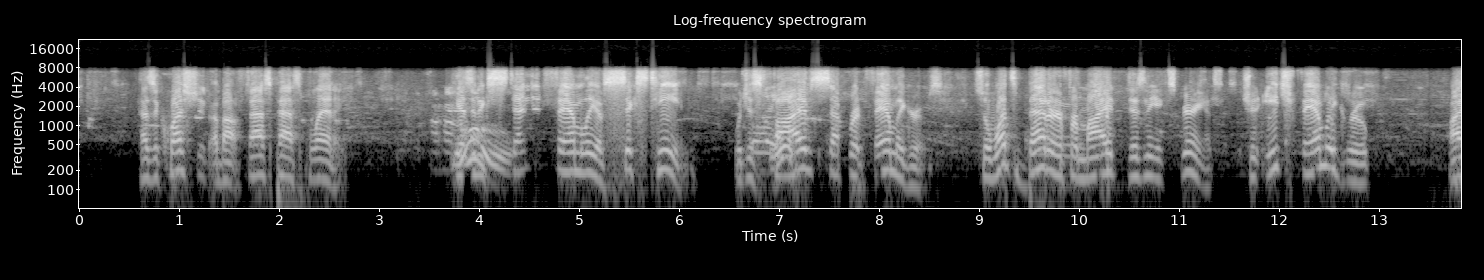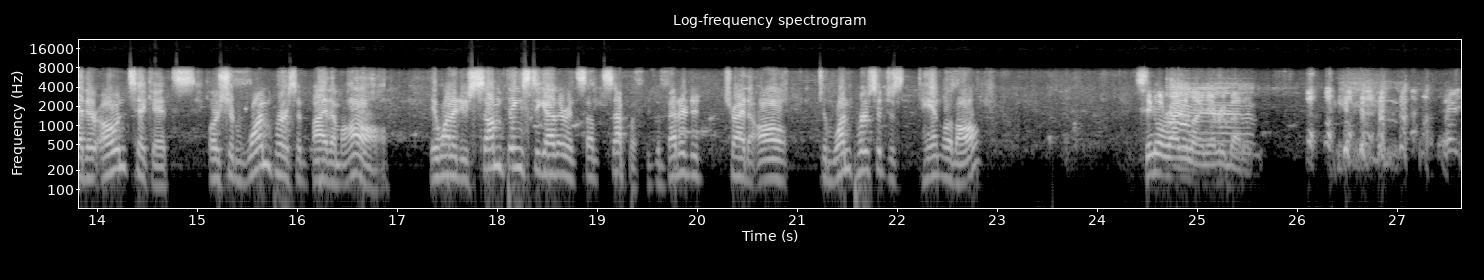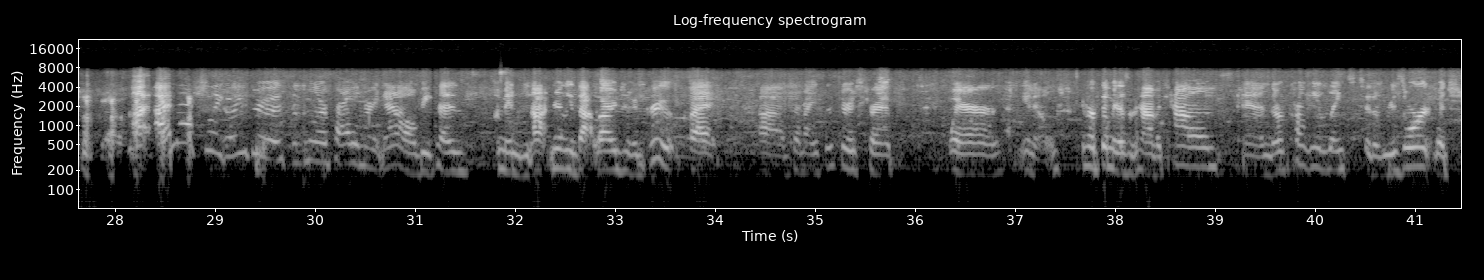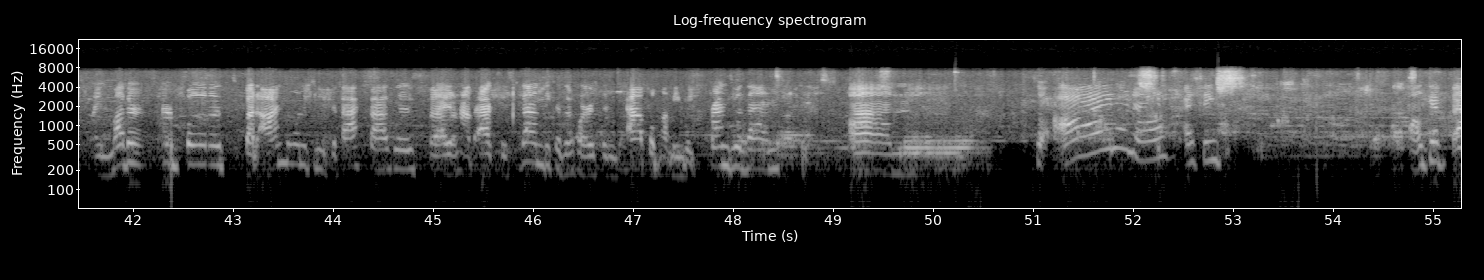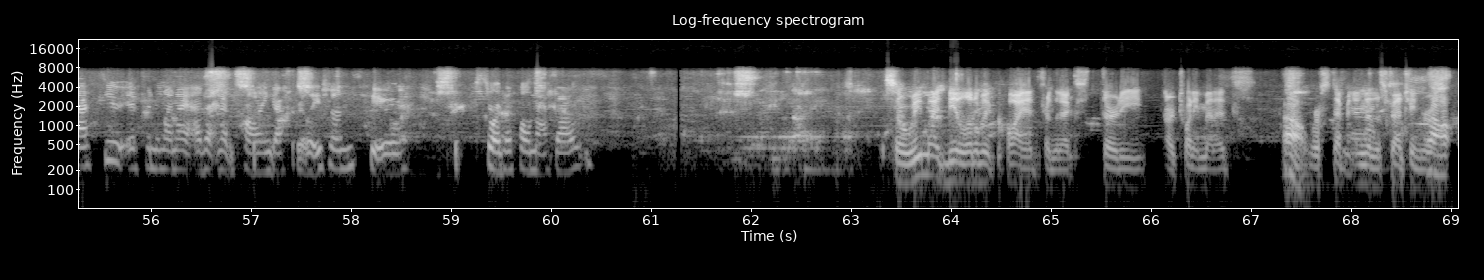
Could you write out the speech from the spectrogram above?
has a question about fast pass planning. uh-huh. He has an extended family of 16, which is Holy. five separate family groups. So what's better for my Disney experience? Should each family group buy their own tickets, or should one person buy them all? They want to do some things together and some separate. Is it better to try to all? Should one person just handle it all? Single rider line, everybody. Um, I, I'm actually going through a similar problem right now because I mean, not nearly that large of a group, but uh, for my sister's trip, where you know her family doesn't have accounts and they're currently linked to the resort, which my mother booked, but I'm the one who can make the back passes, but I don't have access to them because of course the app won't let me make friends with them. Um, so I don't know. I think I'll get back to you if and when I ever end up calling guest relations to sort the full mess out. So we might be a little bit quiet for the next 30 or 20 minutes. Oh, We're stepping into the stretching room. well,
